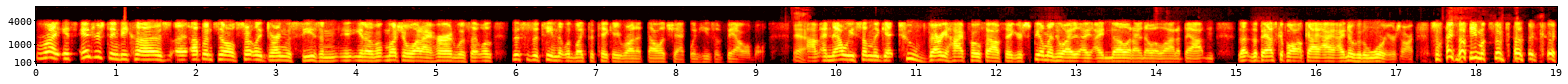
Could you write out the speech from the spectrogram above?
Right. It's interesting because uh, up until certainly during the season, you know, much of what I heard was that, well, this is a team that would like to take a run at Belichick when he's available. Yeah. Um, and now we suddenly get two very high profile figures, Spielman, who I, I, I know and I know a lot about, and the, the basketball guy, I, I know who the Warriors are. So I know he must have done a good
